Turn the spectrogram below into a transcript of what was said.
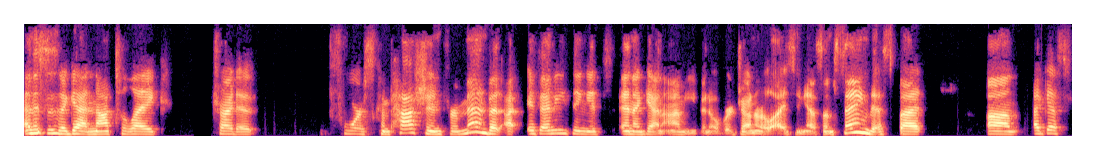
and this is again not to like try to force compassion for men, but if anything, it's, and again, I'm even overgeneralizing as I'm saying this, but um, I guess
